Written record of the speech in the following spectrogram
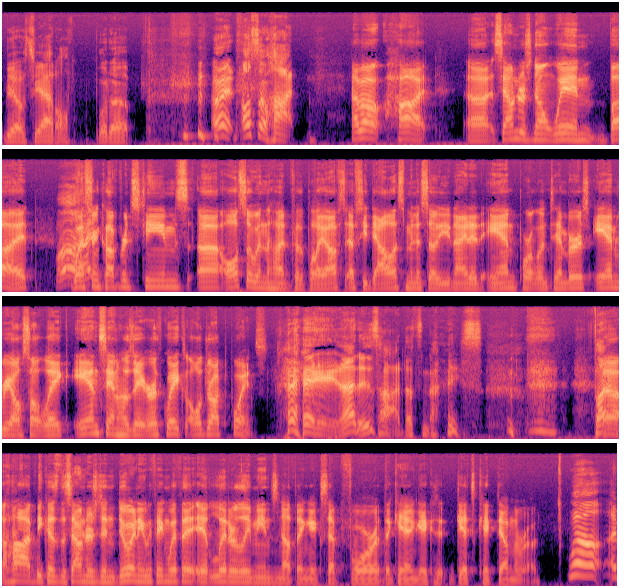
you know, Seattle, what up? All right. Also hot. How about hot? Uh, Sounders don't win, but, But- Western Conference teams uh, also in the hunt for the playoffs. FC Dallas, Minnesota United, and Portland Timbers, and Real Salt Lake, and San Jose Earthquakes all dropped points. Hey, that is hot. That's nice. But Uh, hot because the Sounders didn't do anything with it. It literally means nothing except for the can get, gets kicked down the road. well, I,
